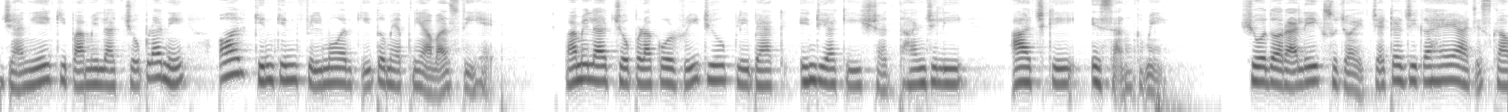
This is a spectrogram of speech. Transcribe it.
जानिए कि पामेला चोपड़ा ने और किन किन फ़िल्मों और गीतों में अपनी आवाज़ दी है। पामेला चोपड़ा को रेडियो प्लेबैक इंडिया की श्रद्धांजलि आज के इस अंक में। शोध और आलेख सुजॉय चैटर्जी का है। आज इसका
